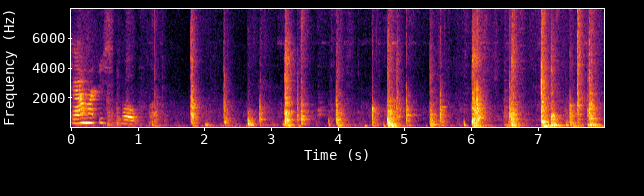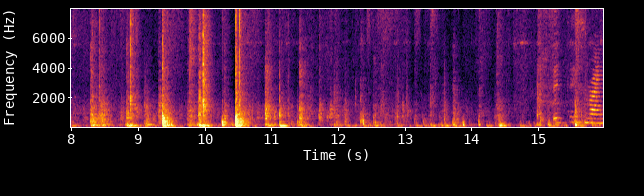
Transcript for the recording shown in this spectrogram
kamer is boven. Dit is mijn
